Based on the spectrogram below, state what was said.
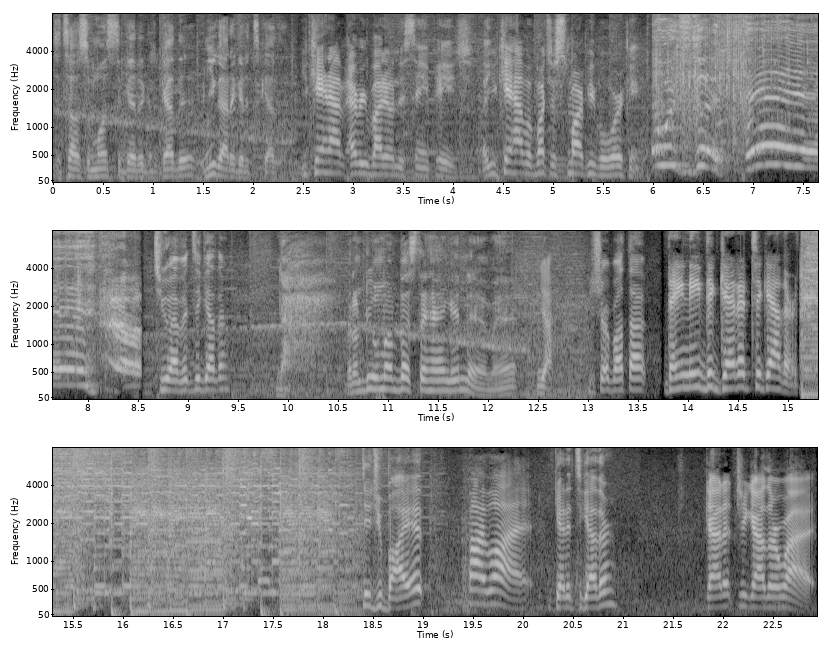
to tell someone to get it together. You got to get it together. You can't have everybody on the same page. Like, you can't have a bunch of smart people working. It works good. Do you have it together? Nah, but I'm doing my best to hang in there, man. Yeah. You sure about that? They need to get it together. Did you buy it? Buy what? Get it together? Got it together what?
